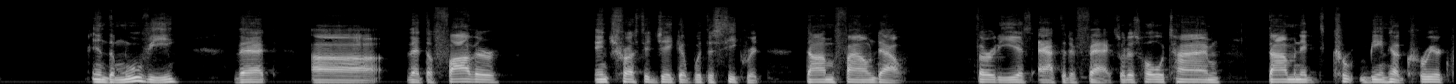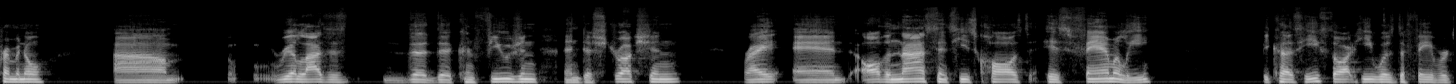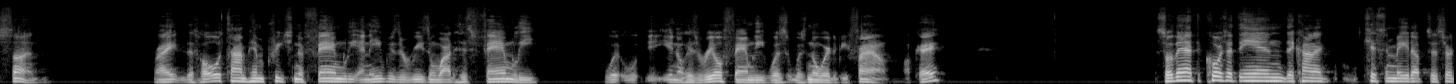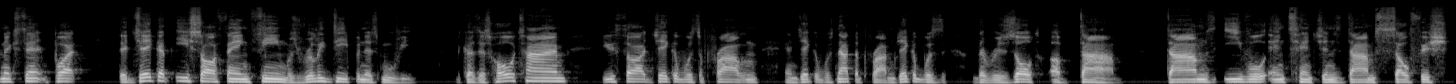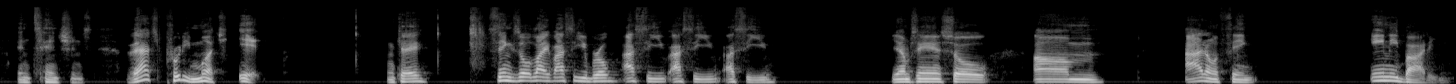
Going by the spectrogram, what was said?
in the movie that uh, that the father entrusted Jacob with the secret. Dom found out 30 years after the fact. So this whole time, Dominic being a career criminal, um, realizes the the confusion and destruction, right, and all the nonsense he's caused his family because he thought he was the favored son. right? This whole time, him preaching the family, and he was the reason why his family, you know, his real family was was nowhere to be found. Okay. So then, at the course, at the end, they kind of kiss and made up to a certain extent, but the Jacob Esau thing theme was really deep in this movie because this whole time you thought Jacob was the problem, and Jacob was not the problem. Jacob was the result of Dom, Dom's evil intentions, Dom's selfish intentions. That's pretty much it. Okay. Sing Zo Life. I see you, bro. I see you. I see you. I see you. You know what I'm saying? So um I don't think anybody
